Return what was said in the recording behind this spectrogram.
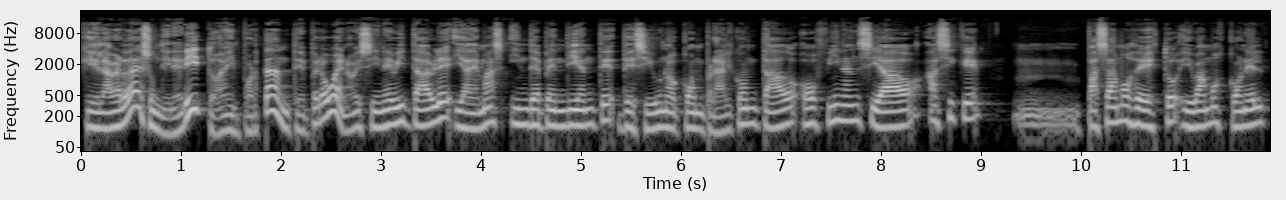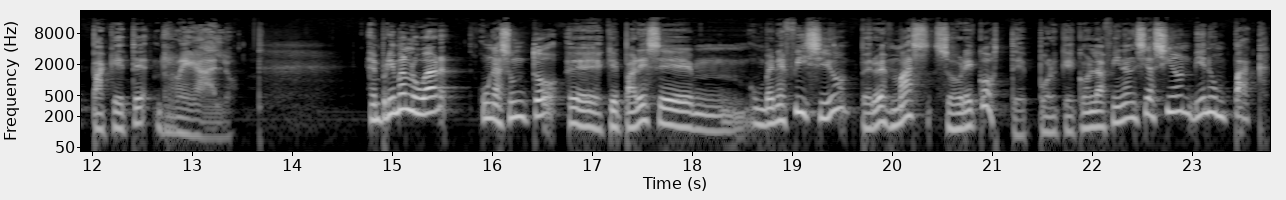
que la verdad es un dinerito, es importante, pero bueno, es inevitable y además independiente de si uno compra al contado o financiado, así que mm, pasamos de esto y vamos con el paquete regalo. En primer lugar, un asunto eh, que parece mm, un beneficio, pero es más sobrecoste, porque con la financiación viene un pack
